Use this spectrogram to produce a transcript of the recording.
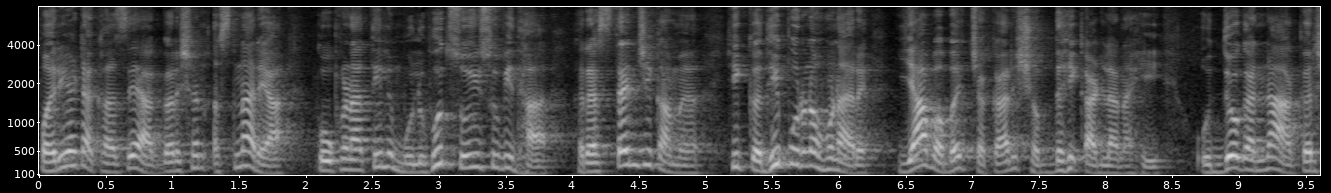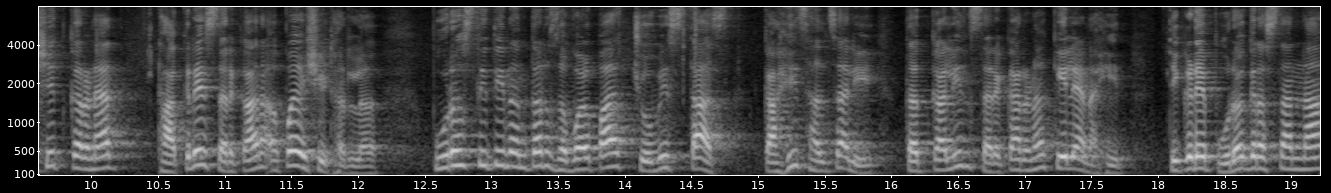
पर्यटकाचे आकर्षण असणाऱ्या कोकणातील मूलभूत सोयीसुविधा रस्त्यांची कामं ही कधी पूर्ण होणार याबाबत चकार शब्दही काढला नाही. उद्योगांना आकर्षित करण्यात ठाकरे सरकार अपयशी ठरलं. पूरस्थितीनंतर जवळपास चोवीस तास काहीच हालचाली तत्कालीन सरकारनं केल्या नाहीत. तिकडे पूरग्रस्तांना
